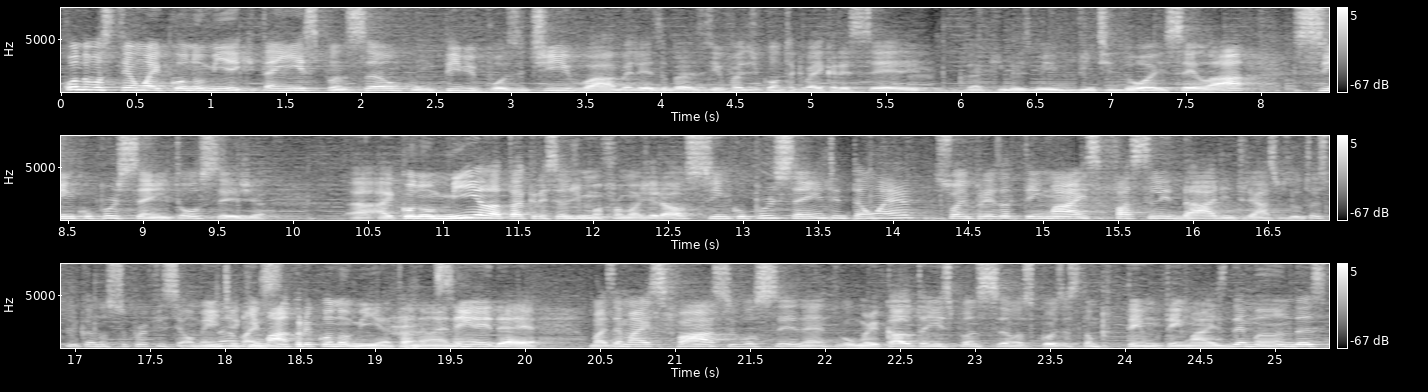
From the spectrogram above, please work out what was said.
Quando você tem uma economia que está em expansão, com um PIB positivo, ah, beleza, o Brasil faz de conta que vai crescer daqui em 2022, sei lá, 5%. Ou seja, a, economia ela está crescendo de uma forma geral 5%, então é sua empresa tem mais facilidade, entre aspas. Eu estou explicando superficialmente Não, aqui, mas... macroeconomia, tá? Não é Sim. nem a ideia mas é mais fácil você, né? O mercado está em expansão, as coisas estão tem, tem mais demandas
